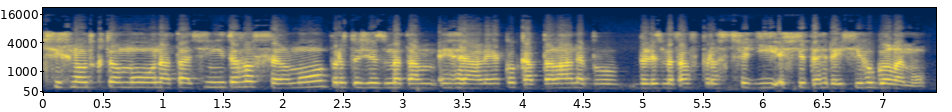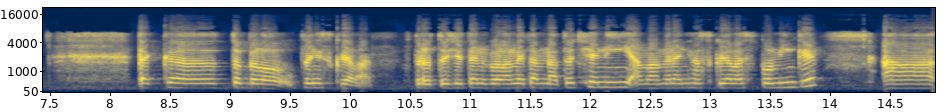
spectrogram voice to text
čichnout k tomu natáčení toho filmu, protože jsme tam i hráli jako kapela nebo byli jsme tam v prostředí ještě tehdejšího golemu. Tak eh, to bylo úplně skvělé protože ten golem je tam natočený a máme na něho skvělé vzpomínky. A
